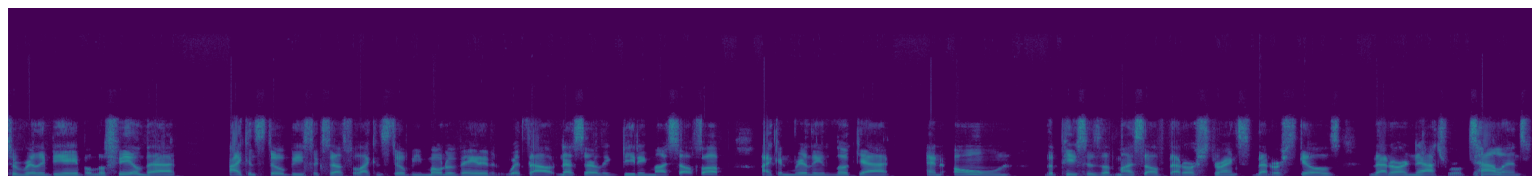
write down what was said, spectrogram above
to really be able to feel that I can still be successful. I can still be motivated without necessarily beating myself up. I can really look at and own the pieces of myself that are strengths, that are skills, that are natural talents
